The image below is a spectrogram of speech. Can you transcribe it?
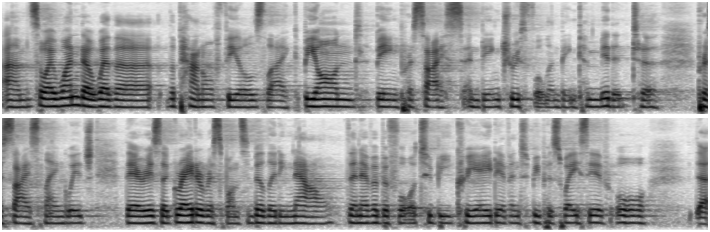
Um, so I wonder whether the panel feels like beyond being precise and being truthful and being committed to precise language, there is a greater responsibility now than ever before to be creative and to be persuasive or uh,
